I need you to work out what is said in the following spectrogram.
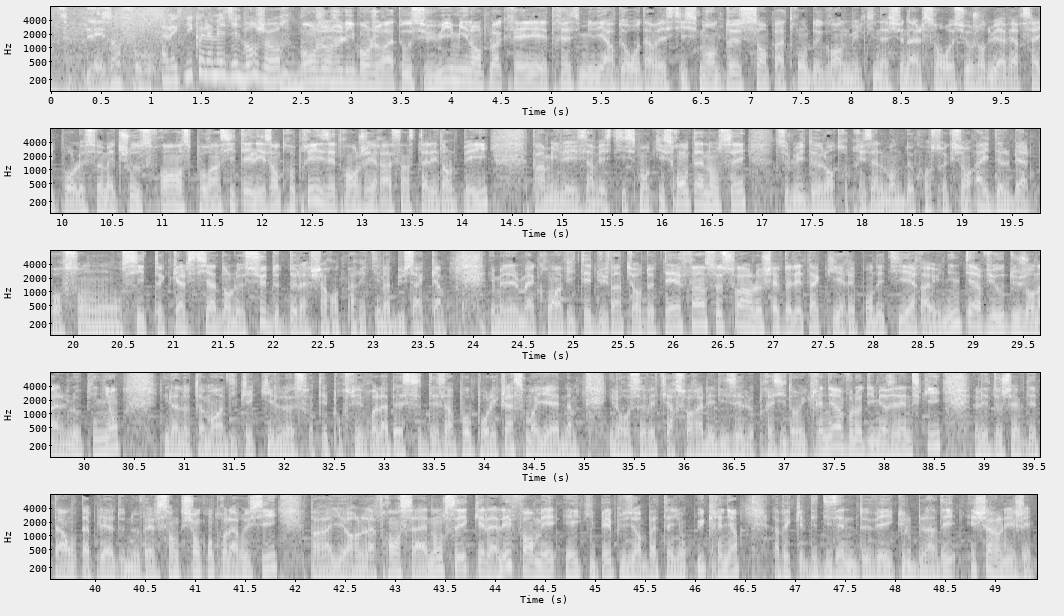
7, les infos. Avec Nicolas Mézil, bonjour. Bonjour Julie, bonjour à tous. 8000 emplois créés et 13 milliards d'euros d'investissement. 200 patrons de grandes multinationales sont reçus aujourd'hui à Versailles pour le sommet de Choose France pour inciter les entreprises étrangères à s'installer dans le pays. Parmi les investissements qui seront annoncés, celui de l'entreprise allemande de construction Heidelberg pour son site Calcia dans le sud de la Charente-Maritime à Bussac. Emmanuel Macron invité du 20h de TF1 ce soir, le chef de l'État qui répondait hier à une interview du journal L'Opinion. Il a notamment indiqué qu'il souhaitait poursuivre la baisse des impôts pour les classes moyennes. Il recevait hier soir à l'Elysée le président ukrainien Volodymyr Zelensky. Les deux chefs d'État ont appelé à de nouvelles sanctions contre la Russie. Par ailleurs, la France a annoncé qu'elle allait former et équiper plusieurs bataillons ukrainiens avec des dizaines de véhicules blindés et chars légers.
